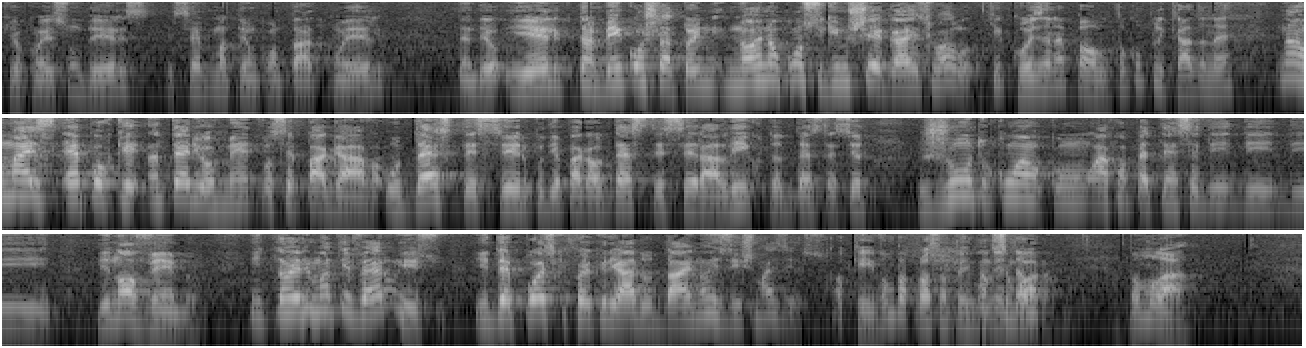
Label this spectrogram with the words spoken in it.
que eu conheço um deles, e sempre mantenho um contato com ele, entendeu? E ele também constatou, e nós não conseguimos chegar a esse valor. Que coisa, né, Paulo? Tão complicado, né? Não, mas é porque anteriormente você pagava o 13 terceiro, podia pagar o 13 terceiro, a alíquota do 13 terceiro, junto com a, com a competência de, de, de, de novembro. Então eles mantiveram isso. E depois que foi criado o DAI, não existe mais isso. Ok, vamos para a próxima pergunta vamos então? Embora. Vamos lá.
